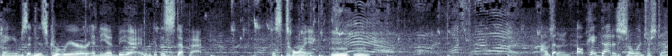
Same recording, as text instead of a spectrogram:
Games in his career in the NBA. Look at this step back. Just toying. Mm-hmm. That, okay, that is so interesting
